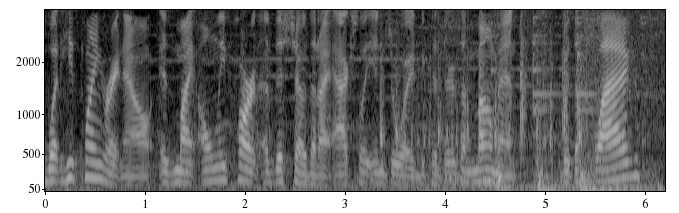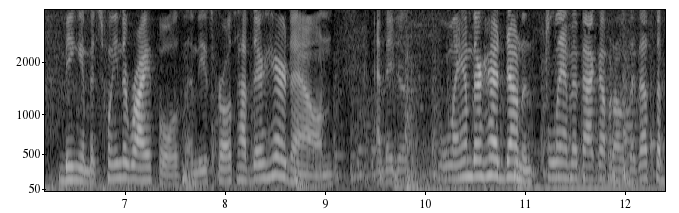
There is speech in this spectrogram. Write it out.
what he's playing right now is my only part of the show that I actually enjoyed because there's a moment with the flags being in between the rifles and these girls have their hair down and they just slam their head down and slam it back up and I was like, that's the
